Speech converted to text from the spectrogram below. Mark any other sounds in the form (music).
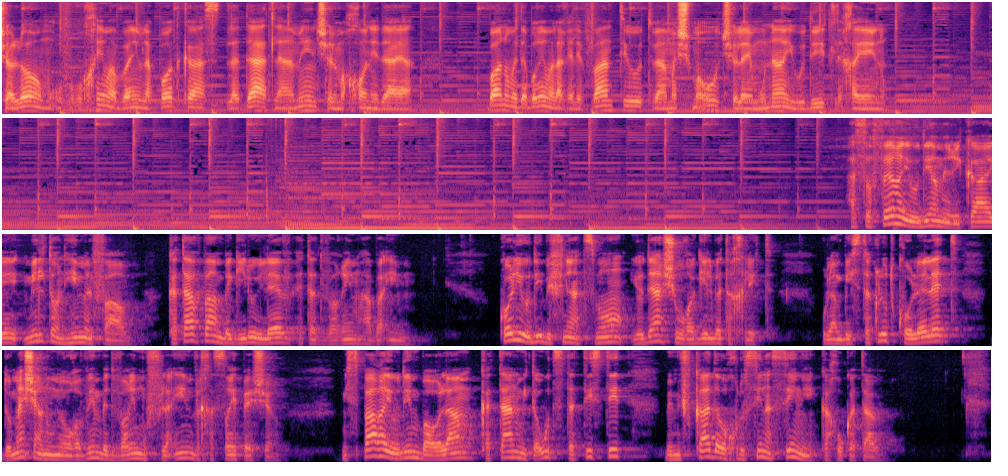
שלום וברוכים הבאים לפודקאסט לדעת להאמין של מכון ידעיה. בו אנו מדברים על הרלוונטיות והמשמעות של האמונה היהודית לחיינו. הסופר היהודי-אמריקאי מילטון הימלפרב כתב פעם בגילוי לב את הדברים הבאים: כל יהודי בפני עצמו יודע שהוא רגיל בתכלית, אולם בהסתכלות כוללת דומה שאנו מעורבים בדברים מופלאים וחסרי פשר. מספר היהודים בעולם קטן מטעות סטטיסטית במפקד האוכלוסין הסיני, כך הוא כתב.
